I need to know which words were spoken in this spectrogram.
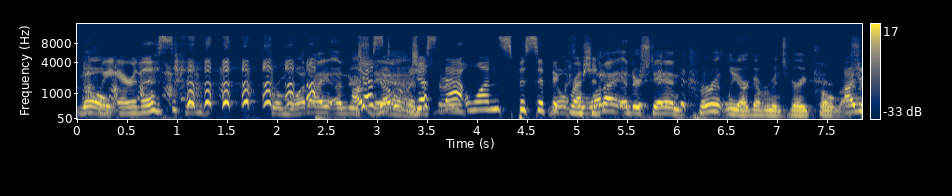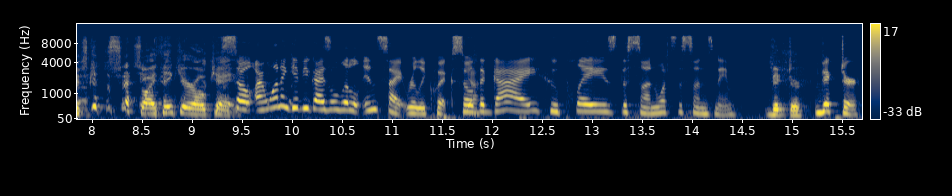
No. we air this? from what I just understand, just that one specific no, from what I understand, currently our government's very pro Russia. I was going to say. So I think you're okay. so I want to give you guys a little insight really quick. So Yeah. the guy who plays the son, what's the son's name? Victor. Victor.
